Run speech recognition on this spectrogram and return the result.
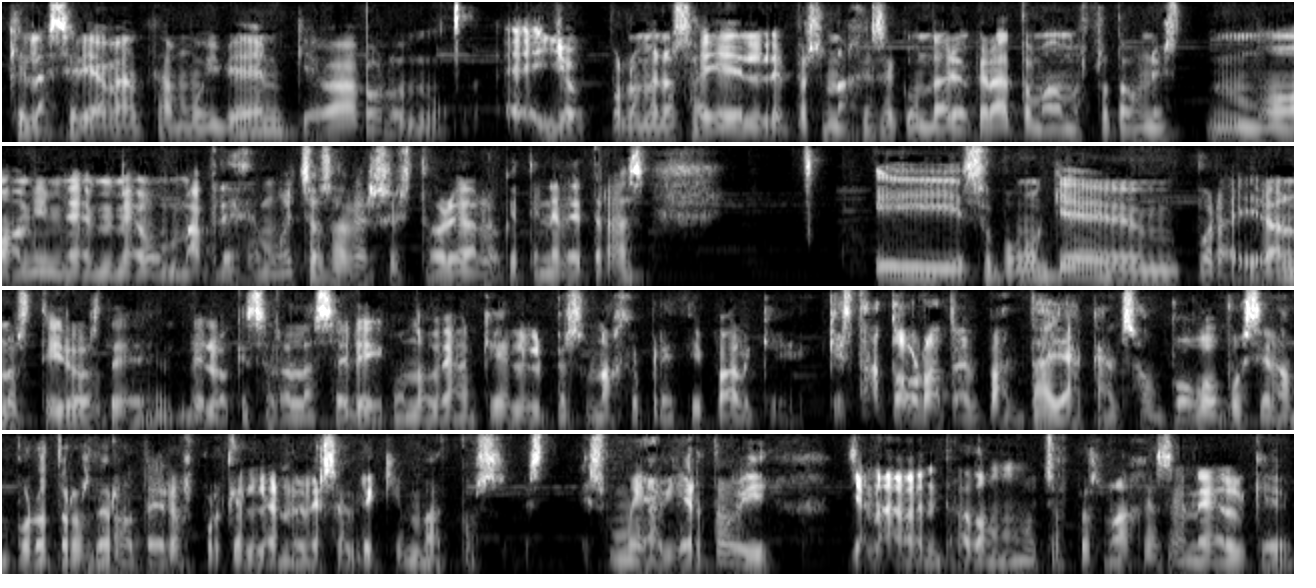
que la serie avanza muy bien, que va por... eh, yo por lo menos hay el, el personaje secundario que ahora ha tomado más protagonismo, a mí me, me- me apetece mucho saber su historia, lo que tiene detrás. Y supongo que mm, por ahí irán los tiros de, de lo que será la serie y cuando vean que el personaje principal, que, que está todo el rato en pantalla, cansa un poco, pues irán por otros derroteros porque el universo de Breaking Bad pues, es, es muy abierto y ya han entrado muchos personajes en él que,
